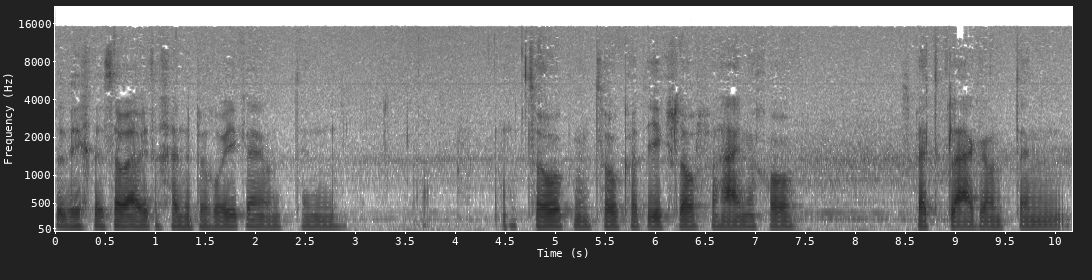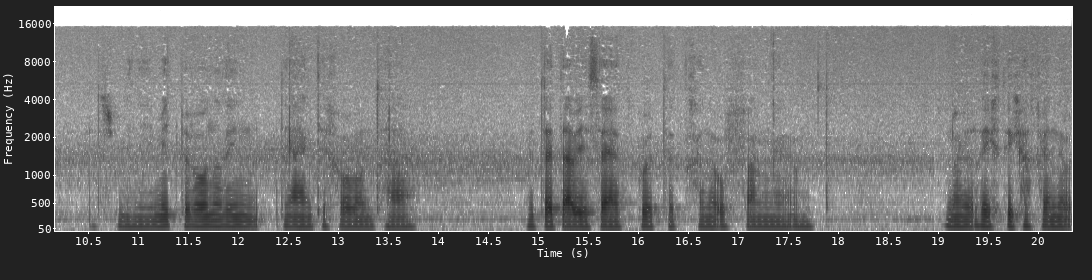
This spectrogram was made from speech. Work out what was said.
Dass ich das so auch wieder beruhigen und dann im Zug, im Zug gerade eingeschlafen, heimgekommen, ins Bett gelegen und dann meine Mitbewohnerin, die eine gekommen und hat und dort auch sehr gut können auffangen und noch richtig können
